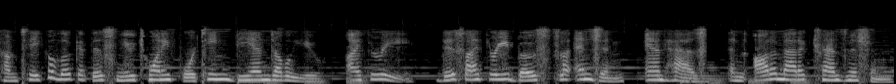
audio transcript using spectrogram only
Come take a look at this new 2014 BMW i3. This i3 boasts a engine, and has, an automatic transmission.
